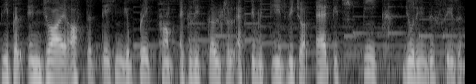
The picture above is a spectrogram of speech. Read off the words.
People enjoy after taking a break from agricultural activities which are at its peak during this season.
